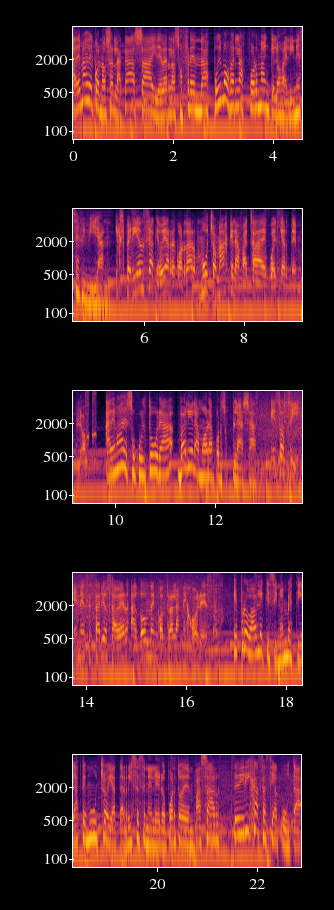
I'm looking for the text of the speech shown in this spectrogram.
Además de conocer la casa y de ver las ofrendas, pudimos ver la forma en que los balineses vivían. Experiencia que voy a recordar mucho más que la fachada de cualquier templo. Además de su cultura, Bali enamora por sus playas. Eso sí, es necesario saber a dónde encontrar las mejores. Es probable que si no investigaste mucho y aterrices en el aeropuerto de Denpasar, te dirijas hacia Kuta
